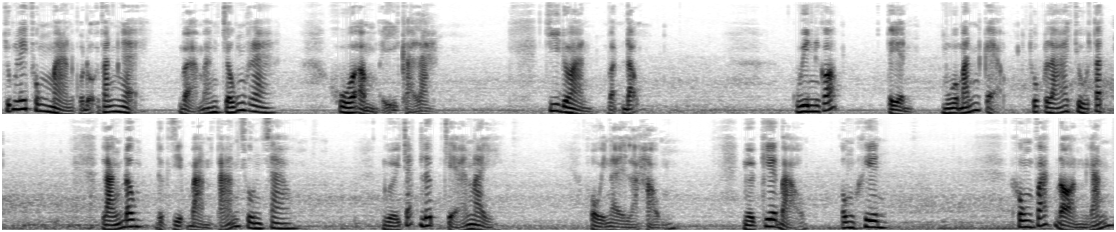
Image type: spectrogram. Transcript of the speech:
Chúng lấy phong màn của đội văn nghệ Và mang trống ra Khua ẩm ý cả làng. Chi đoàn vận động quyên góp tiền mua bánh kẹo, thuốc lá chu tất. Làng đông được dịp bàn tán xôn xao. Người chắc lớp trẻ này, hồi này là hỏng. Người kia bảo, ông Khiên, không vác đòn gắn,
